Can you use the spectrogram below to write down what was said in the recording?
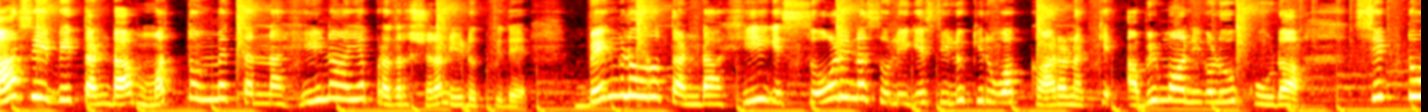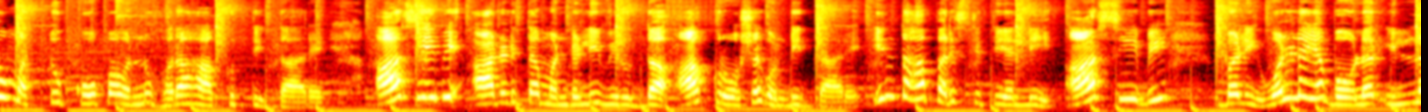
ಆರ್ಸಿಬಿ ತಂಡ ಮತ್ತೊಮ್ಮೆ ತನ್ನ ಹೀನಾಯ ಪ್ರದರ್ಶನ ನೀಡುತ್ತಿದೆ. ಬೆಂಗಳೂರು ತಂಡ ಹೀಗೆ ಸೋಲಿನ ಸುಲಿಗೆ ಸಿಲುಕಿರುವ ಕಾರಣಕ್ಕೆ ಅಭಿಮಾನಿಗಳು ಕೂಡ ಸಿಟ್ಟು ಮತ್ತು ಕೋಪವನ್ನು ಹೊರಹಾಕುತ್ತಿದ್ದಾರೆ. ಆರ್ಸಿಬಿ ಆಡಳಿತ ಮಂಡಳಿ ವಿರುದ್ಧ ಆಕ್ರೋಶಗೊಂಡಿದ್ದಾರೆ. ಇಂತಹ ಪರಿಸ್ಥಿತಿಯಲ್ಲಿ ಆರ್ಸಿಬಿ ಬಳಿ ಒಳ್ಳೆಯ ಬೌಲರ್ ಇಲ್ಲ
